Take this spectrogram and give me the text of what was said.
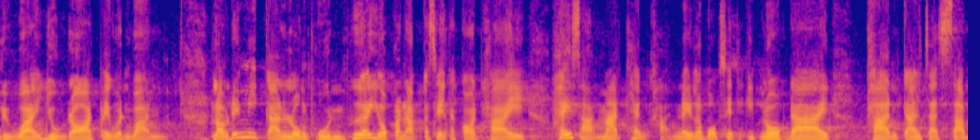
หรือว่าอยู่รอดไปวันๆเราได้มีการลงทุนเพื่อยกระดับเกษตรกรไทย ให้สามารถแข่งขันในระบบเศรษฐกิจโลกได้ ผ่านการจัดสรร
